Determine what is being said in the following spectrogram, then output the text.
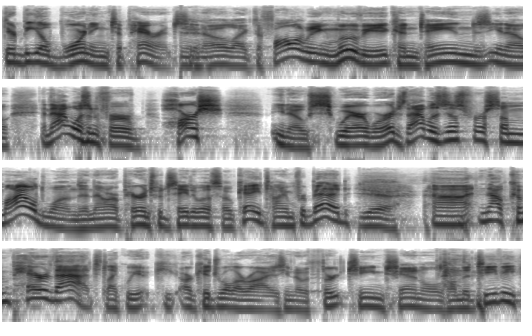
there'd be a warning to parents. You know, like the following movie contains, you know, and that wasn't for harsh, you know, swear words. That was just for some mild ones. And now our parents would say to us, "Okay, time for bed." Yeah. Uh, now compare that, like we, our kids roll our eyes, you know, 13 channels on the TV,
